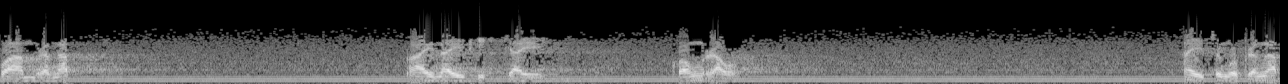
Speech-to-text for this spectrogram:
ความระงับ ภายในจิตใจ ของเรา ให้สงบระงับ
